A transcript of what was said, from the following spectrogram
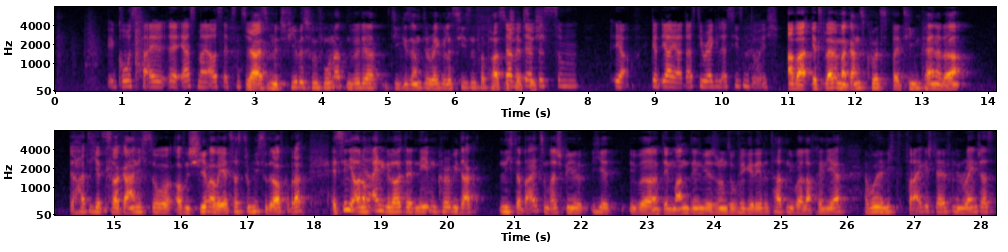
Großteil äh, erstmal aussetzen zu ja, müssen. Ja, also mit vier bis fünf Monaten würde er die gesamte Regular Season verpassen, da wird er ich. bis zum ja, ja, ja, da ist die Regular Season durch. Aber jetzt bleiben wir mal ganz kurz bei Team Canada. Hatte ich jetzt zwar gar nicht so auf dem Schirm, aber jetzt hast du mich so draufgebracht. Es sind ja auch noch ja. einige Leute neben Kirby Duck nicht dabei. Zum Beispiel hier über den Mann, den wir schon so viel geredet hatten, über Lafrenière er wurde nicht freigestellt von den Rangers.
